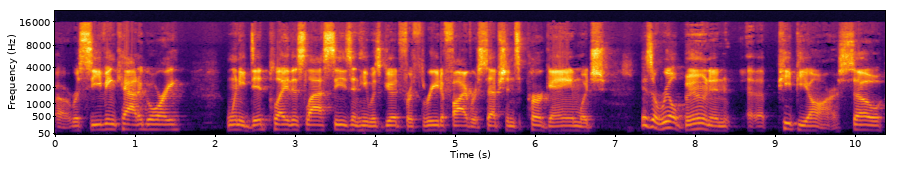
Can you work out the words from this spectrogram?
uh, receiving category. When he did play this last season, he was good for three to five receptions per game, which is a real boon in uh, PPR. So,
